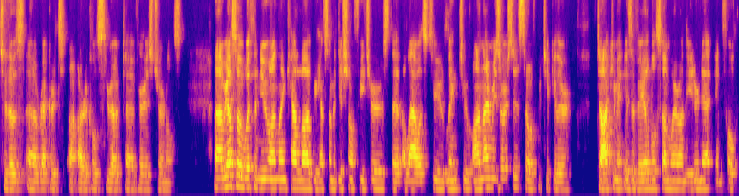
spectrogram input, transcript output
to those uh, records uh, articles throughout uh, various journals. We also, with the new online catalog, we have some additional features that allow us to link to online resources. So if a particular document is available somewhere on the internet in full,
